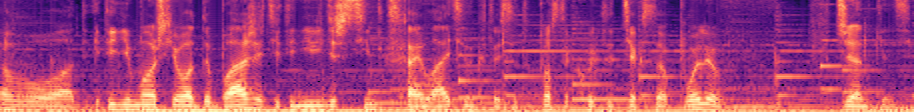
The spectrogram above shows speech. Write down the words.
Вот. И ты не можешь его дебажить, и ты не видишь syntax highlighting, то есть это просто какое-то текстовое поле в, в Jenkins.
